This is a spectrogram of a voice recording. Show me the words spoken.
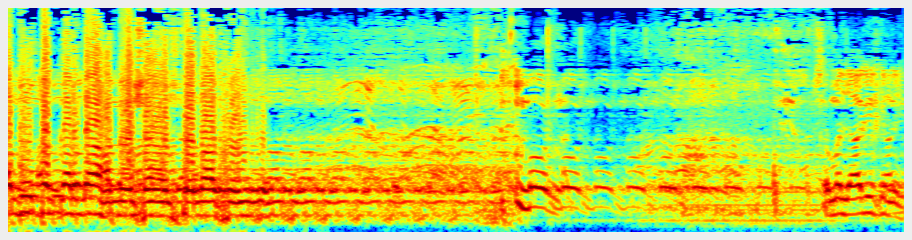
ابو بکر دا ہمیشہ اس کو محفوظ سمجھ آ گئی کہ نہیں؟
